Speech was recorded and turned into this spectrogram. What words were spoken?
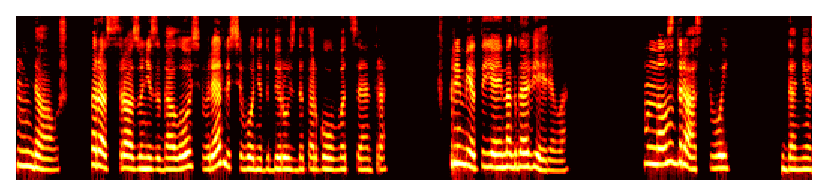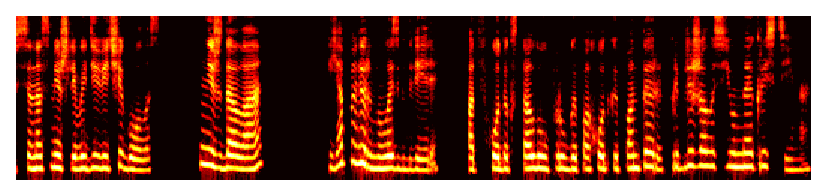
Да уж, раз сразу не задалось, вряд ли сегодня доберусь до торгового центра. В приметы я иногда верила. «Ну, здравствуй!» — донесся насмешливый девичий голос. «Не ждала?» Я повернулась к двери. От входа к столу упругой походкой пантеры приближалась юная Кристина.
